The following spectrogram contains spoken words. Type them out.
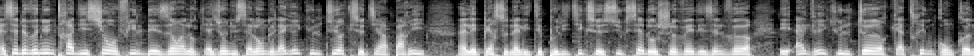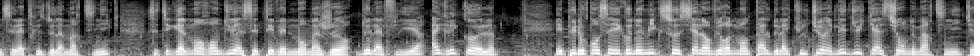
C'est devenu une tradition au fil des ans à l'occasion du salon de l'agriculture qui se tient à Paris. Les personnalités politiques se succèdent au chevet des éleveurs et agriculteurs. Catherine Conconne, sénatrice de la Martinique, s'est également rendue à cet événement majeur de la filière agricole. Et puis le Conseil économique, social environnemental de la culture et de l'éducation de Martinique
